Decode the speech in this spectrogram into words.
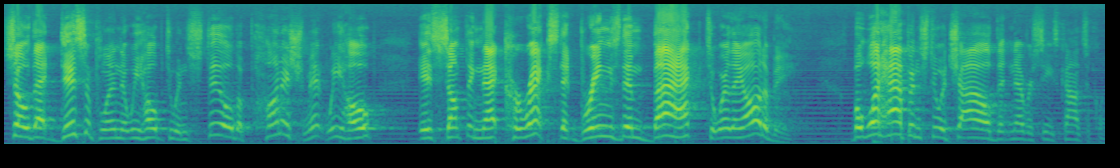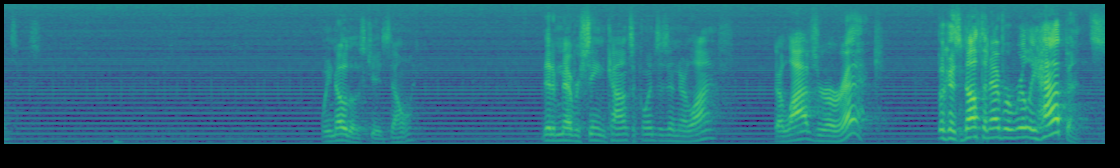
So, that discipline that we hope to instill, the punishment we hope is something that corrects, that brings them back to where they ought to be. But what happens to a child that never sees consequences? We know those kids, don't we? That have never seen consequences in their life. Their lives are a wreck because nothing ever really happens.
